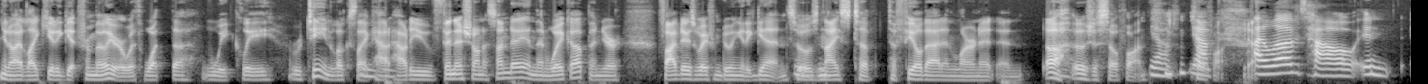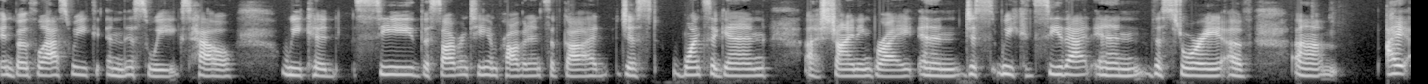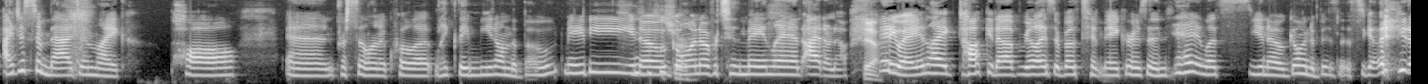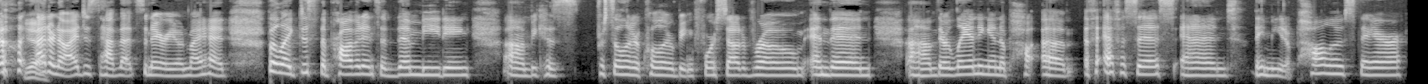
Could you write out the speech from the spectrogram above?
you know i'd like you to get familiar with what the weekly routine looks like. How, Mhm. how do you finish on a sunday and then wake up and you're five days away from doing it again? So it was Mhm. nice to to feel that and learn it and oh it was just so fun. Yeah. So yeah. fun. Yeah. I loved how in in both last week and this week's how we could see the sovereignty and providence of God just once again uh, shining bright, and just we could see that in the story of. Um, I I just imagine like Paul and Priscilla and Aquila, like they meet on the boat, maybe, you know, Sure. going over to the mainland. I don't know. Yeah. Anyway, like talk it up, realize they're both tent makers, and hey, let's, you know, go into business together. You know, like, Yeah. I don't know. I just have that scenario in my head. But like just the providence of them meeting, um, because Priscilla and Aquila are being forced out of Rome, and then um, they're landing in Apo- Eph- Ephesus, and they meet Apollos there,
